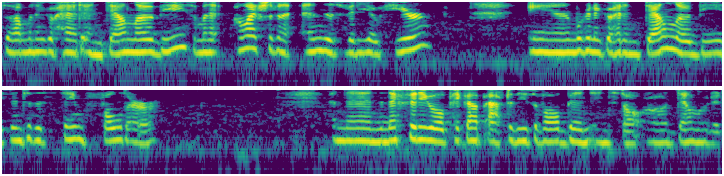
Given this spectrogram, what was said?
So I'm going to go ahead and download these. I'm going to, I'm actually going to end this video here. And we're going to go ahead and download these into the same folder. And then the next video will pick up after these have all been installed, uh, downloaded.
